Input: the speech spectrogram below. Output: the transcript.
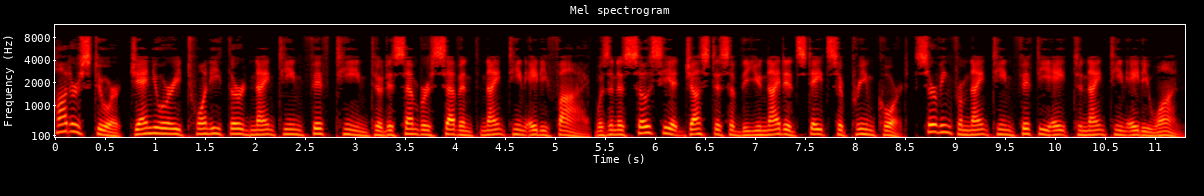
Potter Stewart January 23, 1915 to December 7, 1985 was an Associate Justice of the United States Supreme Court, serving from 1958 to 1981.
